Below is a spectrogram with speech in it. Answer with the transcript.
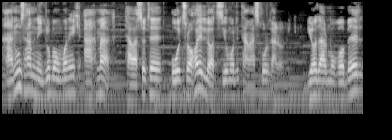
هنوز هم نگرو به عنوان یک احمق توسط اولتراهای لاتسیو مورد تمسخر قرار می‌گیره. یا در مقابل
